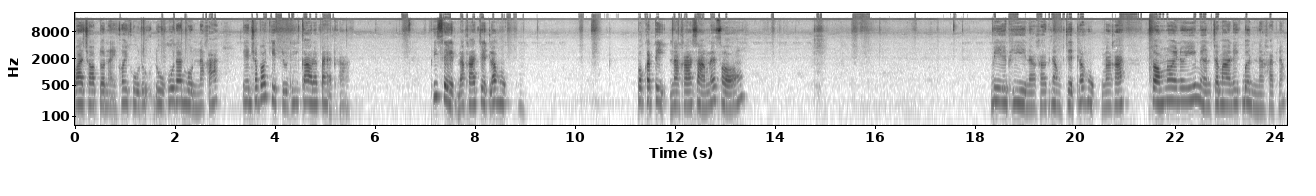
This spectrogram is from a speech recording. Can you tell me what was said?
ว่าชอบตัวไหนค่อยคูดูดูคู่ด้านบนนะคะเด่นเฉพาะกิจอยู่ที่เก้าและแปดค่ะ พิเศษนะคะเจ็ดและหกปกตินะคะสามและสอง VIP นะคะพี่น้องเจ็ดและหกนะคะสองน้อยนุ้ยเหมือนจะมาเลขเบิ้ลนะคะพี่น้อง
